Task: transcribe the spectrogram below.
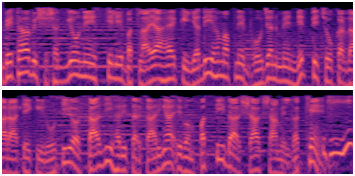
बेटा विशेषज्ञों ने इसके लिए बतलाया है कि यदि हम अपने भोजन में नित्य चोकरदार आटे की रोटी और ताजी हरी तरकारियाँ एवं पत्तीदार शाक शामिल रखें जी।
